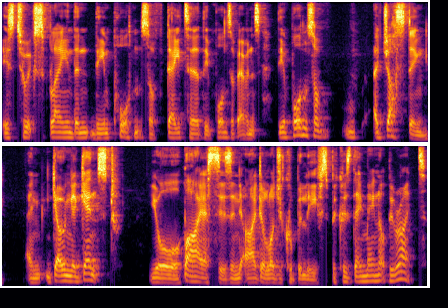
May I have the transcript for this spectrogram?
is to explain the, the importance of data, the importance of evidence, the importance of adjusting and going against your biases and ideological beliefs because they may not be right.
